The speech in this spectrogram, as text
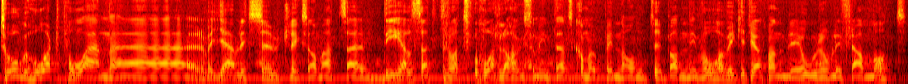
tog hårt på en. Eh, det var jävligt surt liksom att så här, dels att det var två lag som inte ens kom upp i någon typ av nivå, vilket gör att man blir orolig framåt.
